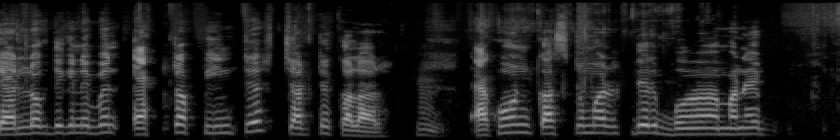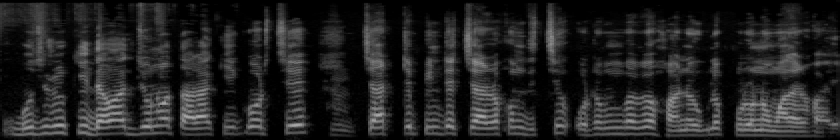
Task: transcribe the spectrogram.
ক্যাটলগ দেখে নেবেন একটা প্রিন্টের চারটে কালার। এখন কাস্টমারদের মানে বুজরুকি দেওয়ার জন্য তারা কি করছে? চারটে প্রিন্টের চার রকম দিচ্ছে। ওরকম ভাবে হয় না। ওগুলো পুরোনো মালের হয়।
